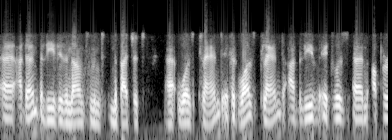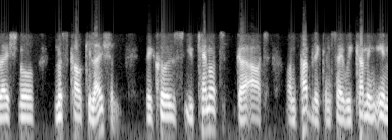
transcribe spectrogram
uh, I don't believe his announcement in the budget uh, was planned. If it was planned, I believe it was an operational miscalculation because you cannot go out on public and say we're coming in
